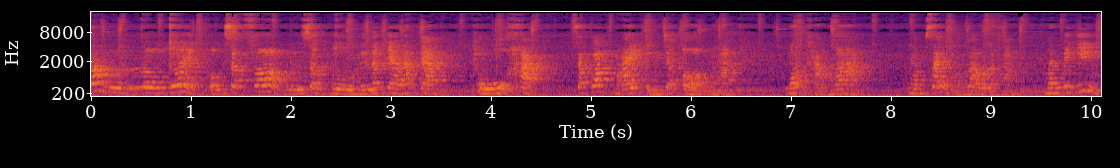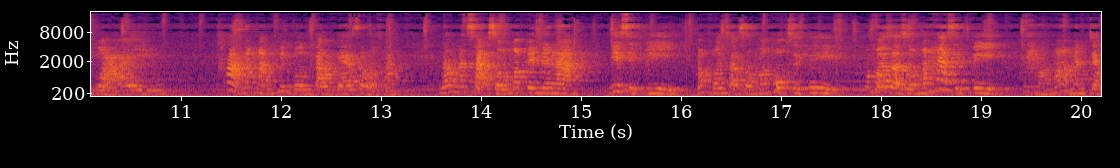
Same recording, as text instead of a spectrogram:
ต้องลงด้วยผงซักฟอกหรือสบู่หรือน้ำยาล้างจานถูขัดสกอตไบรท์ถึงจะออกนะคะ แล้วถามว่าลำไส้ของเราล่ะคะ มันไม่ยิ่งกว่าไอ้ คราบน้ำมันที่บนเตาแก๊สหรอคะแล้วมันสะสมมาเป็นเวลา 20 ปี บางคนสะสมมา 60 ปี บางคนสะสมมา 50 ปี ถามว่ามันจะ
